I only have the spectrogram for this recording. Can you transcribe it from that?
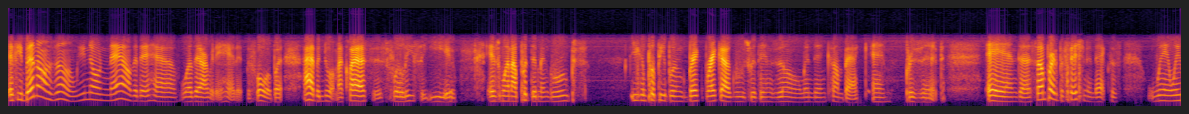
if you've been on Zoom, you know now that they have well they already had it before, but I have been doing my classes for at least a year. Is when I put them in groups. You can put people in break breakout groups within Zoom and then come back and present. And uh, so I'm pretty proficient in that because when we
